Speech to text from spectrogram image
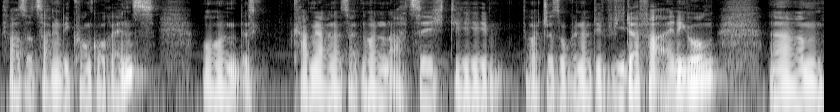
das war sozusagen die Konkurrenz. Und es kam ja 1989 die deutsche sogenannte Wiedervereinigung. Ähm,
